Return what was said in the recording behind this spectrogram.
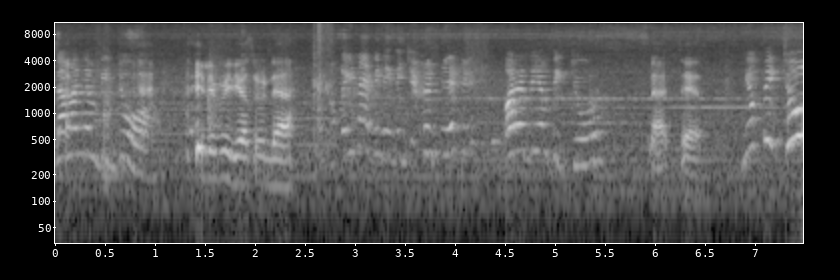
Jangan yung video, oh. Ini video sudah. Okay na, binibidyo niya. Already yung picture. It. Yung picture!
